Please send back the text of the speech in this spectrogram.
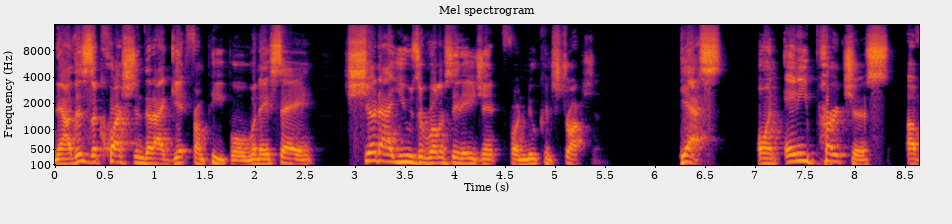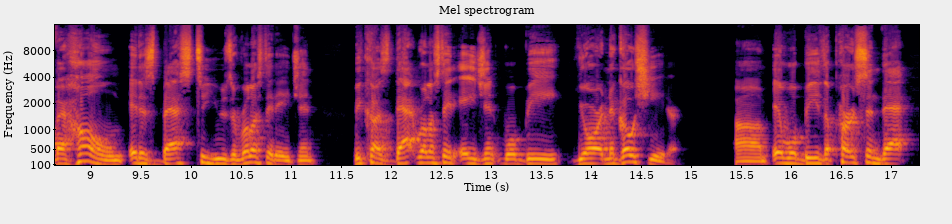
Now, this is a question that I get from people when they say, Should I use a real estate agent for new construction? Yes, on any purchase of a home, it is best to use a real estate agent because that real estate agent will be your negotiator. Um, it will be the person that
